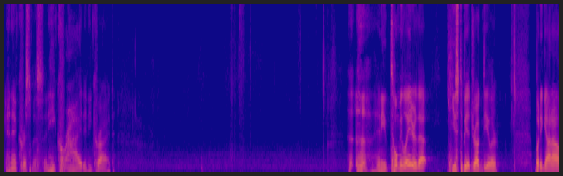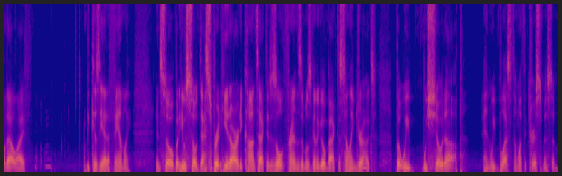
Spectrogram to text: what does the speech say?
and had Christmas. And he cried and he cried. and he told me later that he used to be a drug dealer, but he got out of that life because he had a family. And so, but he was so desperate, he had already contacted his old friends and was going to go back to selling drugs. But we, we showed up and we blessed him with a Christmas and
